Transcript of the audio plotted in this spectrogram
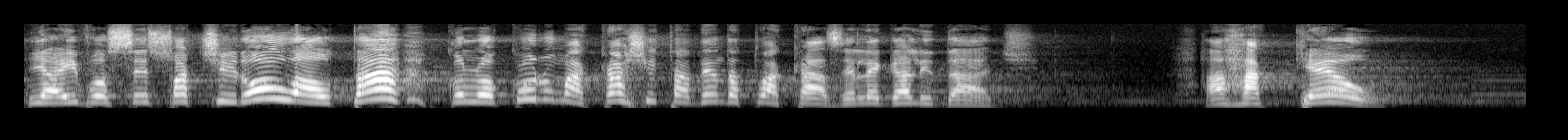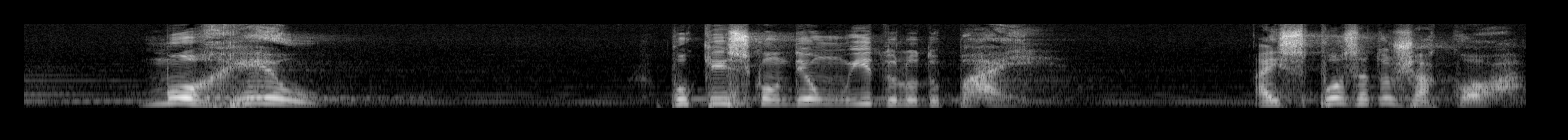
e aí você só tirou o altar, colocou numa caixa e está dentro da tua casa, é legalidade. A Raquel morreu porque escondeu um ídolo do pai. A esposa do Jacó,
